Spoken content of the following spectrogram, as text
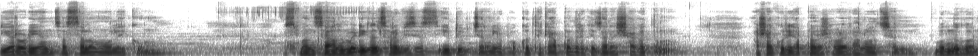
ডিয়ার অডিয়েন্স আসসালামু আলাইকুম উসমান সাল মেডিকেল সার্ভিসেস ইউটিউব চ্যানেলের পক্ষ থেকে আপনাদেরকে জানাই স্বাগতম। আশা করি আপনারা সবাই ভালো আছেন। বন্ধুগণ,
